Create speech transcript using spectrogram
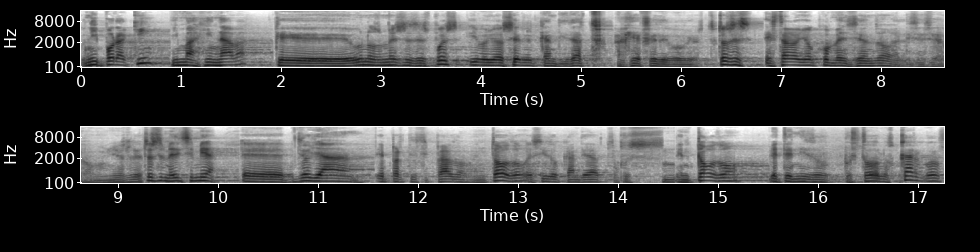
Ni por aquí imaginaba que unos meses después iba yo a ser el candidato a jefe de gobierno. Entonces estaba yo convenciendo al licenciado Muñoz. Entonces me dice, mira, eh, yo ya he participado en todo, he sido candidato pues, en todo, he tenido pues todos los cargos,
